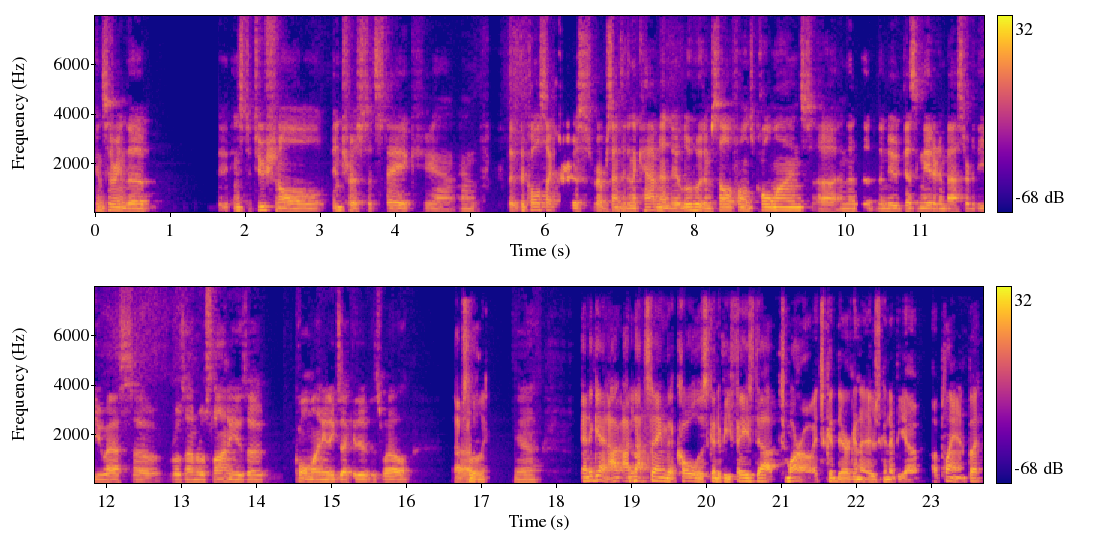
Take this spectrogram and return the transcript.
considering the institutional interest at stake. Yeah, and the, the, coal sector is represented in the cabinet. The Luhut himself owns coal mines, uh, and then the, the, new designated ambassador to the U.S., uh, Rosan Roeslani, is a coal mining executive as well. Absolutely. Uh, yeah and again, I, am not saying that coal is going to be phased out tomorrow. It's they're going to there's going to be a, a plan, but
